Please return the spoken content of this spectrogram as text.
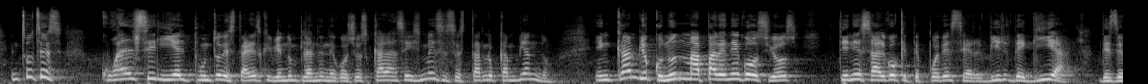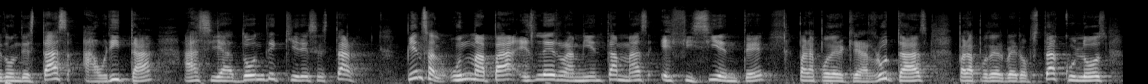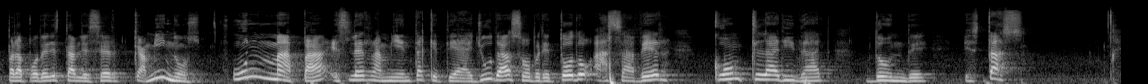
Entonces, ¿cuál sería el punto de estar escribiendo un plan de negocios cada seis meses, estarlo cambiando? En cambio, con un mapa de negocios tienes algo que te puede servir de guía desde donde estás ahorita hacia dónde quieres estar. Piénsalo, un mapa es la herramienta más eficiente para poder crear rutas, para poder ver obstáculos, para poder establecer caminos. Un mapa es la herramienta que te ayuda sobre todo a saber con claridad dónde estás.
